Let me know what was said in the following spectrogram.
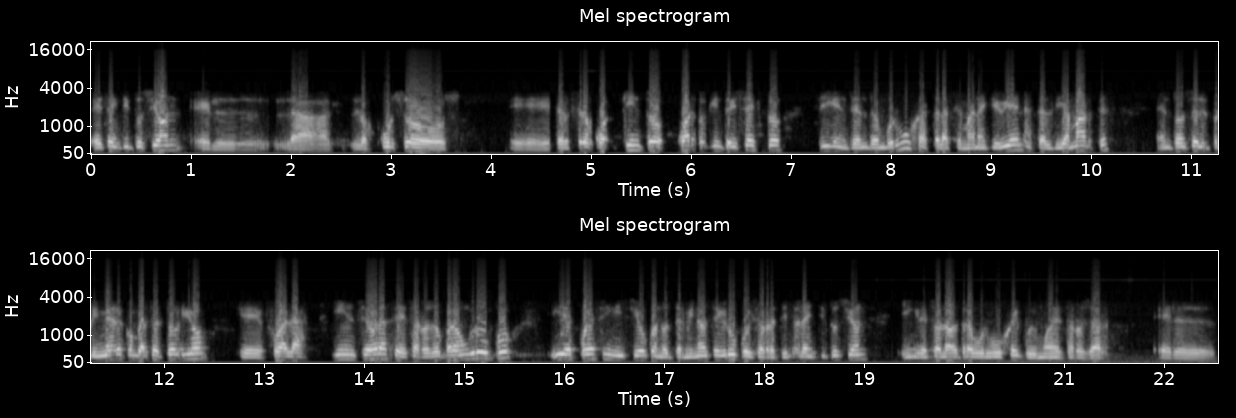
esa institución el, la, los cursos eh, tercero, cua- quinto, cuarto, quinto y sexto siguen yendo en burbuja hasta la semana que viene, hasta el día martes. Entonces el primer conversatorio que fue a las 15 horas se desarrolló para un grupo y después se inició cuando terminó ese grupo y se retiró la institución, ingresó la otra burbuja y pudimos desarrollar el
